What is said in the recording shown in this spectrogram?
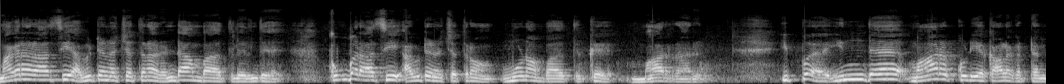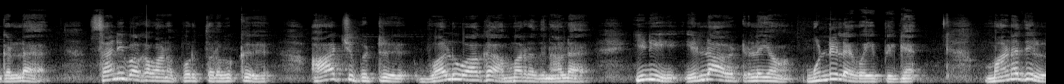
மகர ராசி அவிட்ட நட்சத்திரம் ரெண்டாம் பாதத்திலிருந்து கும்பராசி அவிட்ட நட்சத்திரம் மூணாம் பாதத்துக்கு மாறுறாரு. இப்போ இந்த மாறக்கூடிய காலகட்டங்களில் சனி பகவானை பொறுத்தளவுக்கு ஆட்சி பெற்று வலுவாக அமர்றதுனால இனி எல்லாவற்றிலையும் முன்னிலை வைப்பீங்க மனதில்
